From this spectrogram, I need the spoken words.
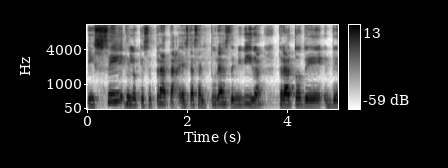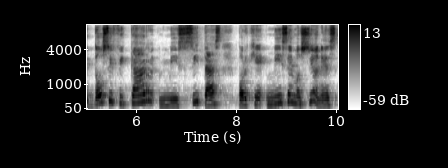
y sé de lo que se trata. A estas alturas de mi vida trato de, dosificar mis citas porque mis emociones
